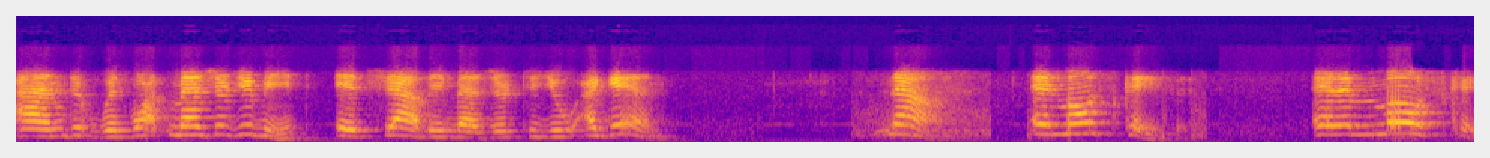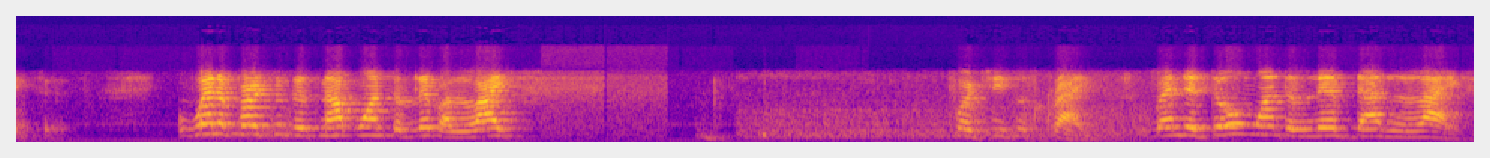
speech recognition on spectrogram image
And with what measure you meet, it shall be measured to you again. Now, in most cases, and in most cases, when a person does not want to live a life for Jesus Christ, when they don't want to live that life,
